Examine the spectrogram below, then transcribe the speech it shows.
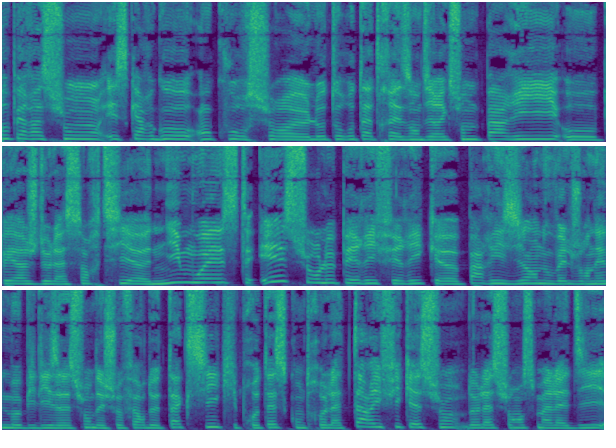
Opération escargot en cours sur euh, l'autoroute A13 en direction de Paris, au péage de la sortie euh, Nîmes-Ouest et sur le périphérique euh, parisien. Nouvelle journée de mobilisation des chauffeurs de taxi qui protestent contre la tarification de l'assurance maladie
